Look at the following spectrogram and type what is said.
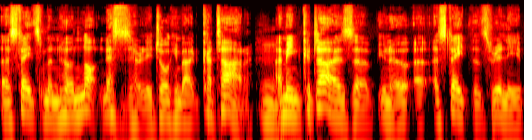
uh, statesmen who are not necessarily talking about Qatar. Mm. I mean, Qatar is a, you know a, a state that's really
